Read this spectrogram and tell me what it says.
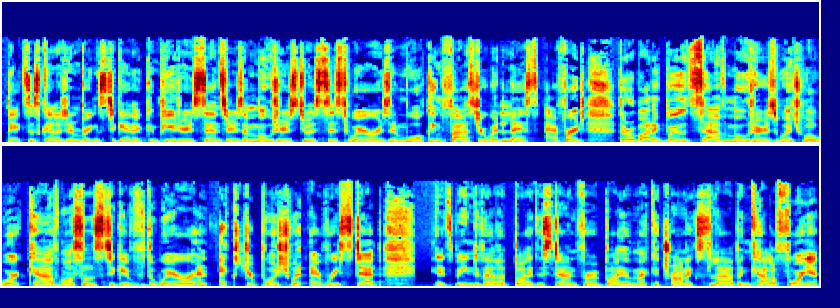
The exoskeleton brings together computers, sensors, and motors to assist wearers in walking faster with less effort. The robotic boots have motors which will work calf muscles to give the wearer an extra push with every step. It's being developed by the Stanford Biomechatronics Lab in California.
